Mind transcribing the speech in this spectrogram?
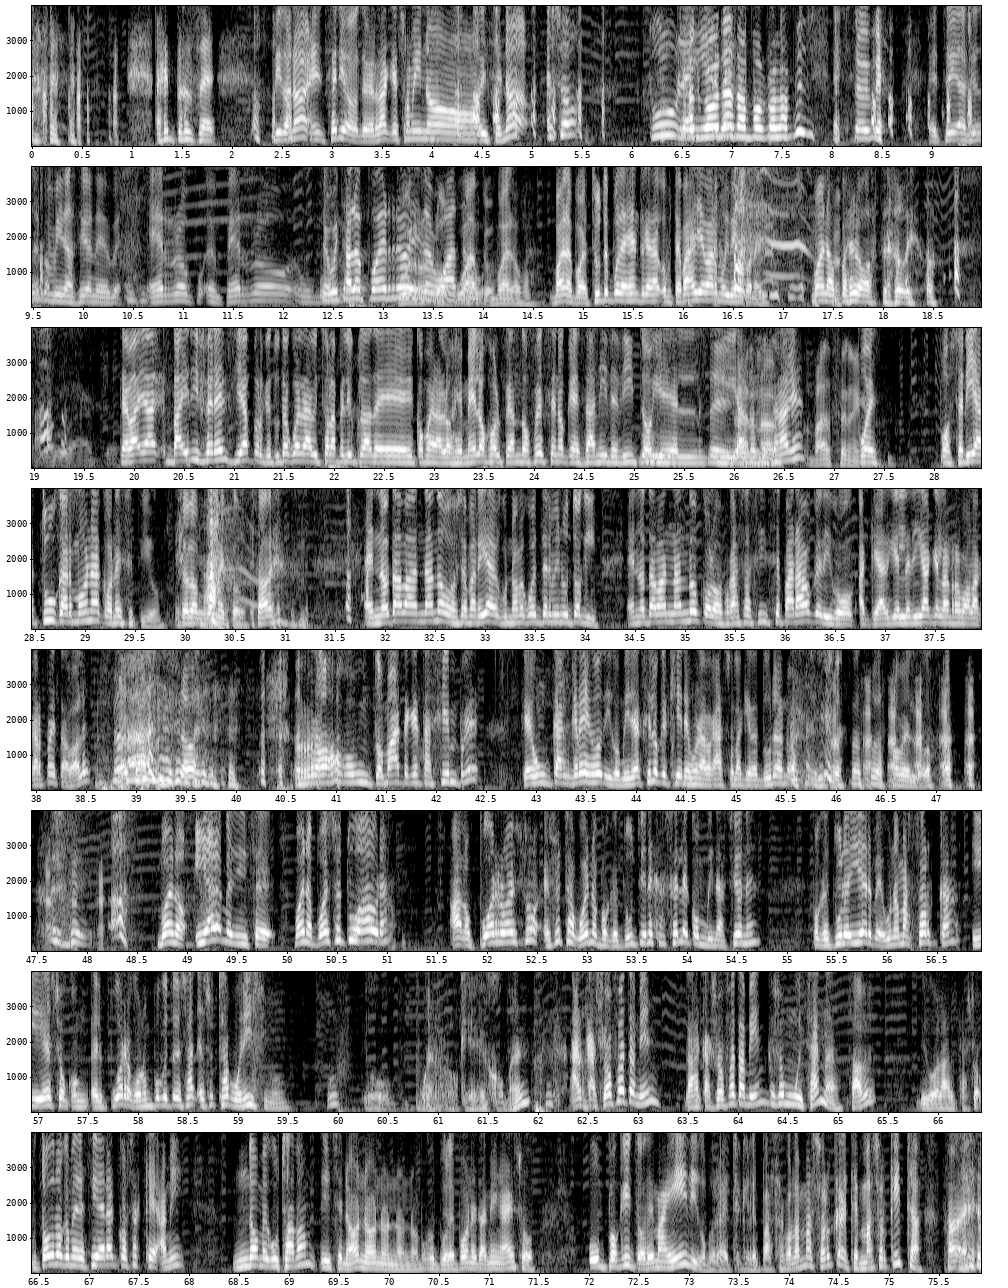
entonces, digo, no, en serio, de verdad que eso a mí no... Dice, no, eso, tú le hierves... tampoco la. Estoy, estoy haciendo combinaciones. Erro, pu- perro. un Te gustan los puerros y los guato. guatos. Bueno, bueno, pues tú te puedes entrenar, te vas a llevar muy bien con él. Bueno, pero te lo digo. Te vaya, va a ir diferencia porque tú te acuerdas, has visto la película de cómo eran los gemelos golpeando feces, ¿no? Que es Danny Dedito y el sí. y Arnold Arnold Schwarzenegger. Schwarzenegger. Pues, pues sería tú, Carmona, con ese tío. Te lo prometo, ¿sabes? Él no estaba andando, José María, no me cuente el minuto aquí. Él no estaba andando con los brazos así separados que digo, a que alguien le diga que le han robado la carpeta, ¿vale? Rojo con un tomate que está siempre, que es un cangrejo. Digo, mira si lo que quiere es un abrazo la criatura, ¿no? No. Bueno, y ahora me dice, bueno, pues eso tú ahora, a los puerros eso, eso está bueno, porque tú tienes que hacerle combinaciones, porque tú le hierves una mazorca y eso con el puerro con un poquito de sal, eso está buenísimo. Uf. Digo, puerro, ¿quieres comer? Alcachofa también, las alcachofas también, que son muy sanas, ¿sabes? Digo, la alcachofa, todo lo que me decía eran cosas que a mí no me gustaban. Y dice, no, no, no, no, no, porque tú le pones también a eso un poquito de maíz. Digo, pero este, ¿qué le pasa con las mazorcas? Este es mazorquista, ¿sabes?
